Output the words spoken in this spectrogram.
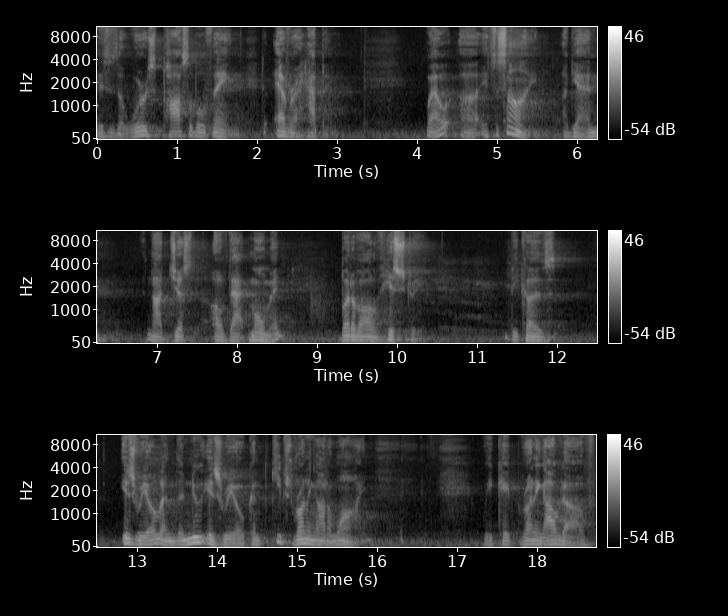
This is the worst possible thing to ever happen. Well, uh, it's a sign, again, not just of that moment, but of all of history. Because Israel and the new Israel can, keeps running out of wine we keep running out of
